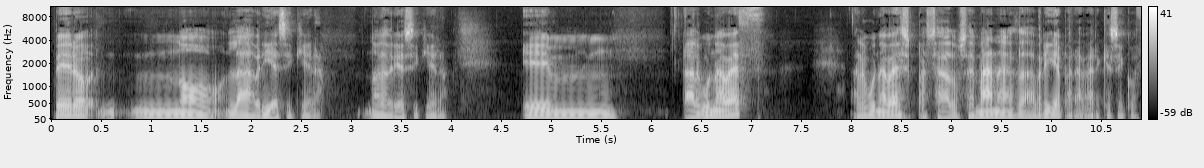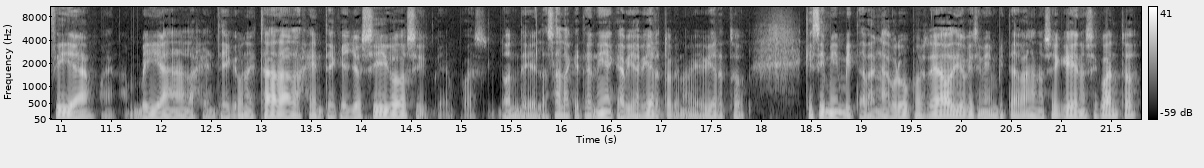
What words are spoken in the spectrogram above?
pero no la abría siquiera. No la abría siquiera. Em, alguna vez, alguna vez, pasado semanas, la abría para ver qué se cocía. Bueno, la gente conectada, la gente que yo sigo, pues donde la sala que tenía que había abierto, que no había abierto, que si me invitaban a grupos de audio, que si me invitaban a no sé qué, no sé cuánto.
